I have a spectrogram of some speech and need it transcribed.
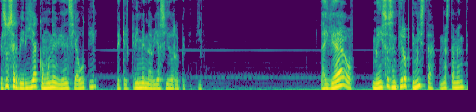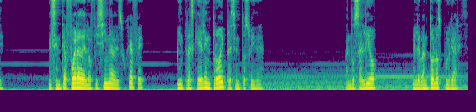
eso serviría como una evidencia útil de que el crimen había sido repetitivo. La idea me hizo sentir optimista, honestamente. Me senté afuera de la oficina de su jefe, mientras que él entró y presentó su idea. Cuando salió, me levantó los pulgares.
